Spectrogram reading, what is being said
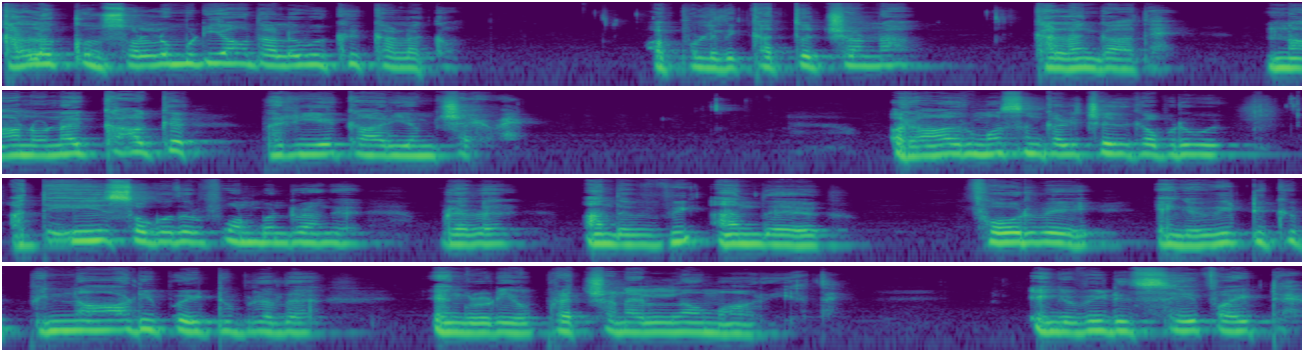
கலக்கம் சொல்ல முடியாத அளவுக்கு கலக்கம். அப்பொழுது கத்த சொன்னால் கலங்காத. நான் உனக்காக பெரிய காரியம் செய்வேன். ஒரு ஆறு மாதம் கழித்ததுக்கு அப்புறம் அதே சகோதரர் ஃபோன் பண்ணுறாங்க பிரதர் அந்த வி அந்த ஃபோர்வே எங்கள் வீட்டுக்கு பின்னாடி போயிட்டு பிரதர் எங்களுடைய பிரச்சனை எல்லாம் மாறியது. எங்கள் வீடு சேஃப் ஆயிட்டேன்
